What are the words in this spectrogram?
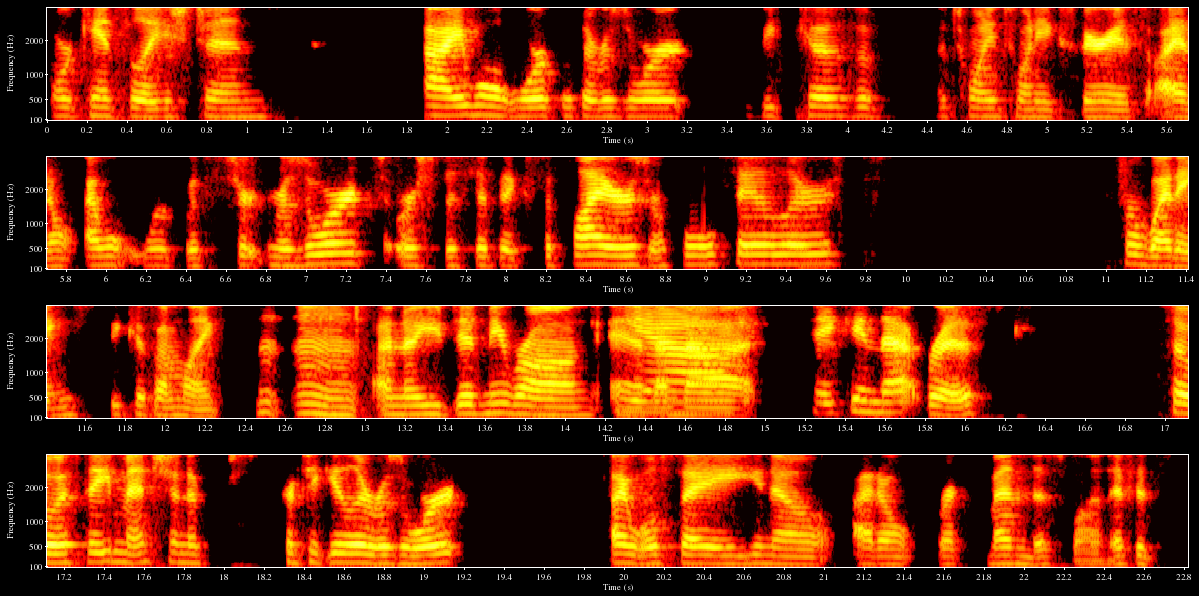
or cancellations. I won't work with a resort because of the 2020 experience. I don't I won't work with certain resorts or specific suppliers or wholesalers for weddings because I'm like, I know you did me wrong and yeah. I'm not taking that risk. So if they mention a particular resort, I will say, you know, I don't recommend this one. If it's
